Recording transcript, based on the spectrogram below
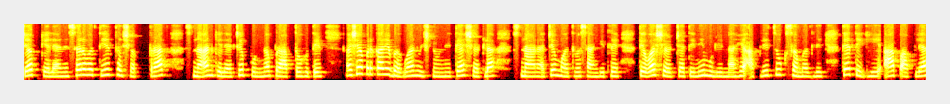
जप केल्याने सर्व तीर्थक्षेत्रात स्नान केल्याचे पुण्य प्राप्त होते. अशा प्रकारे भगवान विष्णूंनी त्या षटला स्नानाचे महत्त्व सांगितले. तेव्हा षटच्या तिन्ही मुलींनाही आपली चूक समजली. त्या तिघी आप आपल्या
